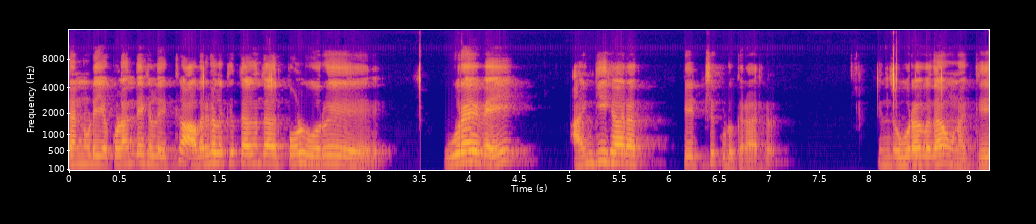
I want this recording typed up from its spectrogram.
தன்னுடைய குழந்தைகளுக்கு அவர்களுக்கு தகுந்தாற்போல் ஒரு உறவை அங்கீகார பெற்று கொடுக்கிறார்கள். இந்த உறவு தான் உனக்கு.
